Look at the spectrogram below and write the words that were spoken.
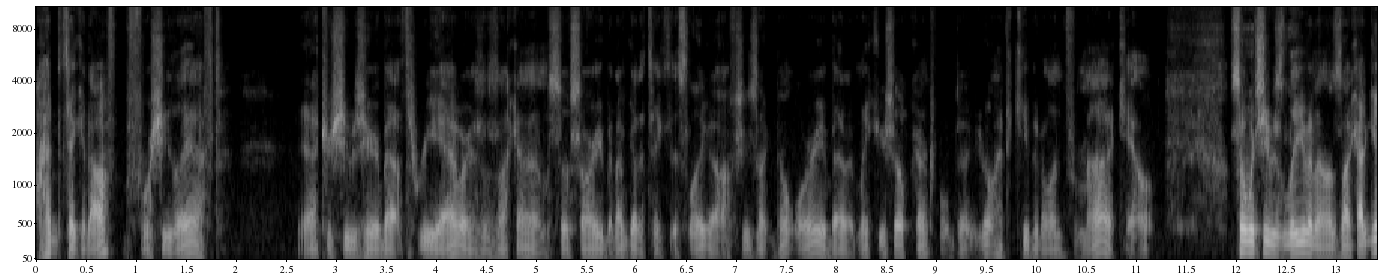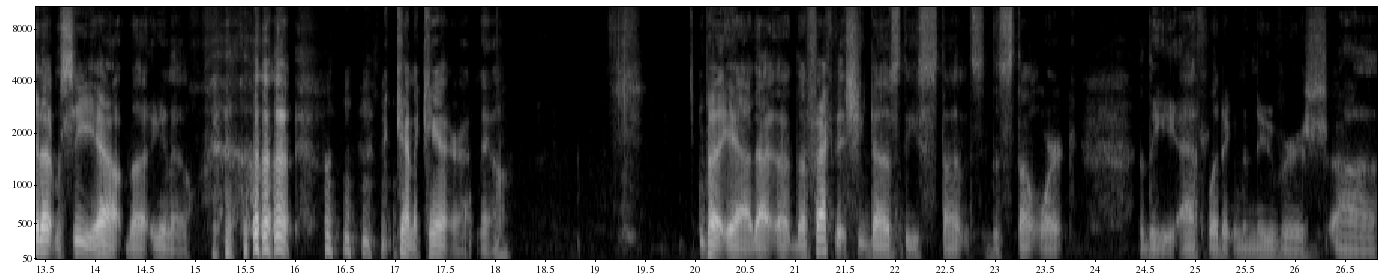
I had to take it off before she left. After she was here about three hours, I was like, "I'm so sorry, but I've got to take this leg off." She's like, "Don't worry about it. Make yourself comfortable. Don't, you don't have to keep it on for my account." So when she was leaving, I was like, I'd get up and see you out, but you know, kind of can't right now. But yeah, that uh, the fact that she does these stunts, the stunt work, the athletic maneuvers, uh,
